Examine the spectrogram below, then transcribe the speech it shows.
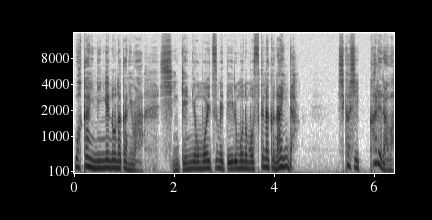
若い人間の中には真剣に思い詰めているものも少なくないんだ。しかし彼らは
